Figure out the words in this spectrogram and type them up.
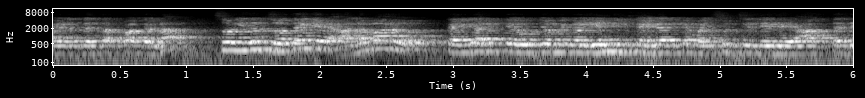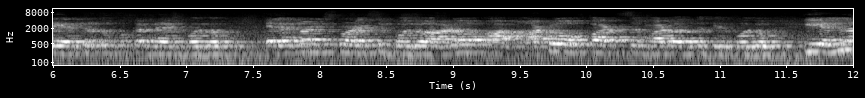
ಹೇಳಿದ್ರೆ ತಪ್ಪಾಗಲ್ಲ. ಸೊ ಇದರ ಜೊತೆಗೆ ಹಲವಾರು ಕೈಗಾರಿಕೆ ಉದ್ಯಮಿಗಳು ಏನ್ ಇಲ್ಲಿ ಕೈಗಾರಿಕೆ ಮೈಸೂರು ಜಿಲ್ಲೆಯಲ್ಲಿ ಆಗ್ತದೆ ಯಂತ್ರದ ಉಪಕರಣ ಇರ್ಬೋದು ಎಲೆಕ್ಟ್ರಾನಿಕ್ಸ್ ಪ್ರಾಡಕ್ಟ್ಸ್ ಇರ್ಬೋದು ಆಟೋ ಆಟೋ ಪಾರ್ಟ್ಸ್ ಮಾಡುವಂತದ್ದು ಇರ್ಬೋದು ಈ ಎಲ್ಲ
